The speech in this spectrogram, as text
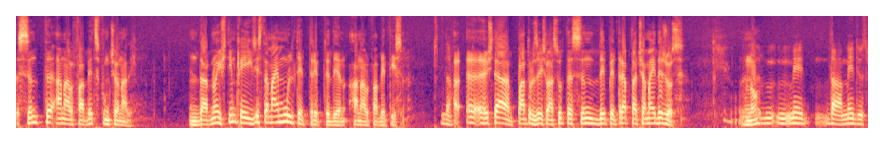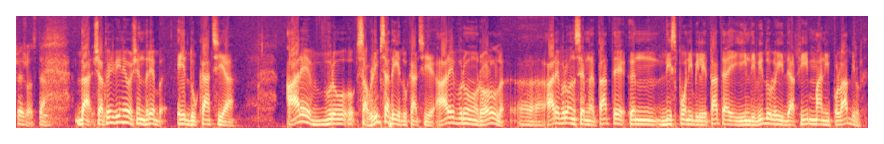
Sunt analfabeți funcționali. Dar noi știm că există mai multe trepte de analfabetism. Da. Ăștia 40% sunt de pe treapta cea mai de jos. Nu? Me- da, mediu spre jos, da. Da, și atunci vine eu și întreb, educația are vreo, sau lipsa de educație, are vreun rol, are vreo însemnătate în disponibilitatea individului de a fi manipulabil?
